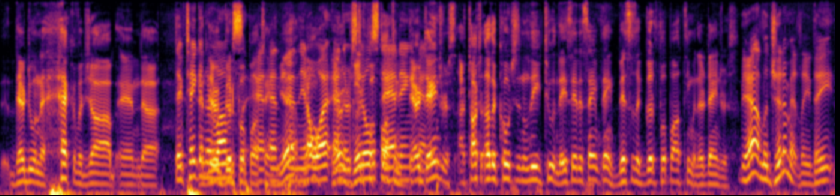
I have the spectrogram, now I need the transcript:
they're doing a heck of a job, and uh, They've taken and their they're a good football and- team. and- yeah, and you know no, what? And a they're still football team. standing, They're dangerous. I've talked to other coaches in the league too, and they say the same thing. This is a good football team, and they're dangerous. Yeah, legitimately, they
